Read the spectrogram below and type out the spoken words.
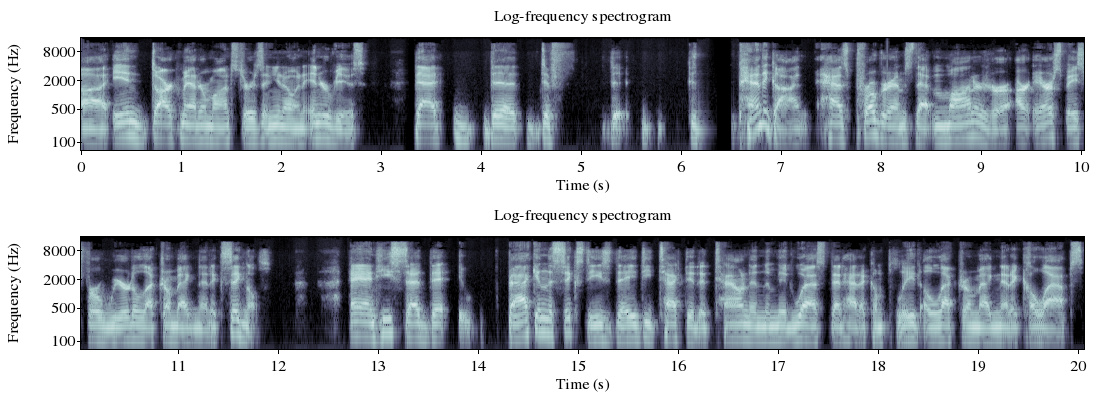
uh, in Dark Matter Monsters and you know in interviews that the, the the Pentagon has programs that monitor our airspace for weird electromagnetic signals. And he said that back in the 60s, they detected a town in the Midwest that had a complete electromagnetic collapse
